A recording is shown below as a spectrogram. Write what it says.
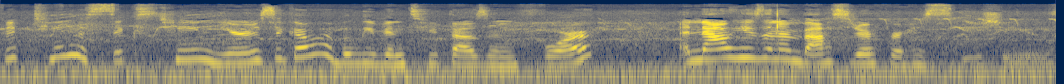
15 to 16 years ago, I believe in 2004. and now he's an ambassador for his species.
